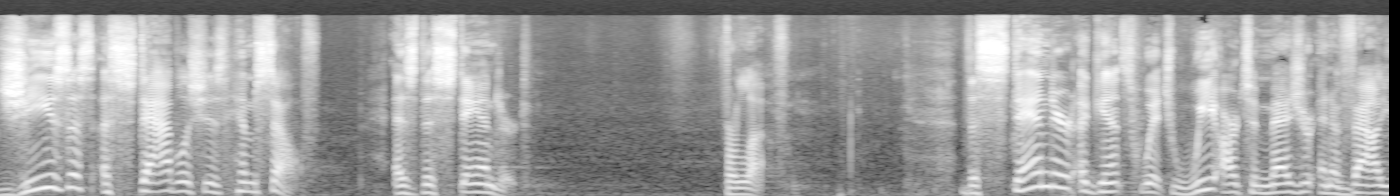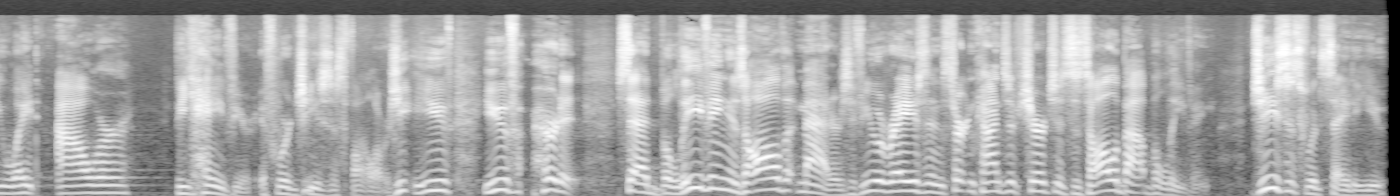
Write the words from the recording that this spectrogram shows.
Jesus establishes himself as the standard for love the standard against which we are to measure and evaluate our behavior if we're Jesus followers. You, have you've, you've heard it said, believing is all that matters. If you were raised in certain kinds of churches, it's all about believing. Jesus would say to you,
